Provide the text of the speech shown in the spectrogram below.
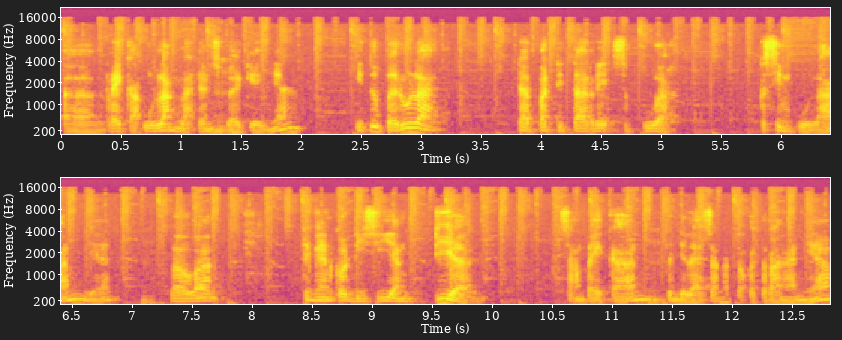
uh, reka ulang lah dan sebagainya itu barulah dapat ditarik sebuah kesimpulan ya bahwa dengan kondisi yang dia sampaikan penjelasan atau keterangannya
